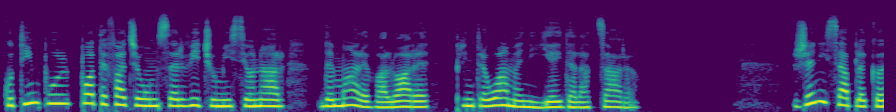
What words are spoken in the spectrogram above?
cu timpul poate face un serviciu misionar de mare valoare printre oamenii ei de la țară. Jenny se aplecă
